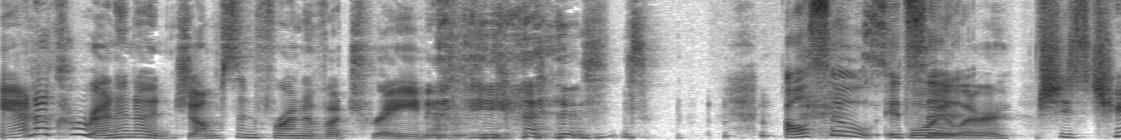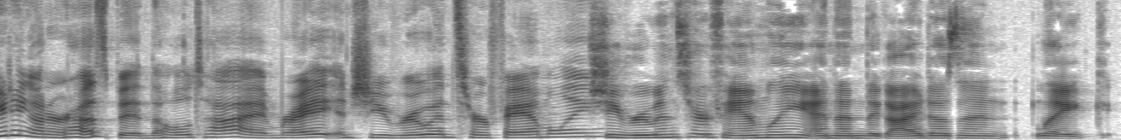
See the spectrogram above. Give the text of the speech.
Anna Karenina jumps in front of a train at the end. Also, it's a- Spoiler. she's cheating on her husband the whole time, right? And she ruins her family. she ruins her family and then the guy doesn't like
